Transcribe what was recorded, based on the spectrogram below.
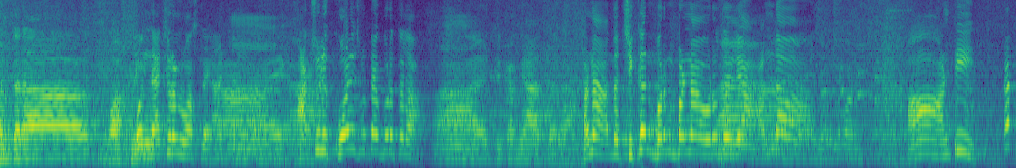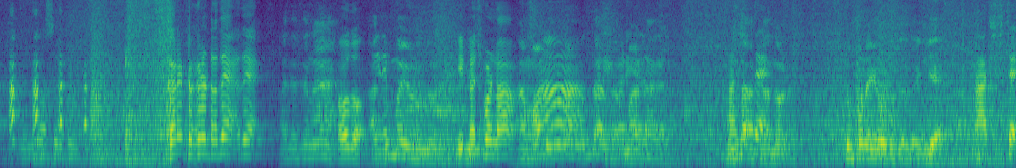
ಒಂಥರ ಒಂದು ನ್ಯಾಚುರಲ್ ವಾಸನೆ. ಆಕ್ಚುಲಿ ಕೋಳಿ ಸುಟ್ಟಾಗಿ ಬರುತ್ತಲ್ಲ? ಅಣ್ಣ ಅದು ಚಿಕನ್ ಬರ್ನ್ ಬಣ್ಣ ಅವರದ್ದು ಅಂದ. ಆ ಆಂಟಿ. ಕರೆಕ್ಟ್ ಕರೆಕ್ಟ್ ಅದೇ ಅದೇ. ಹೌದು. ಈ ಟಚ್ ಬಣ್ಣ ನೋಡಿ ತುಪ್ಪನ ಹೇಳುತ್ತದೆ ಅಷ್ಟೇ.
